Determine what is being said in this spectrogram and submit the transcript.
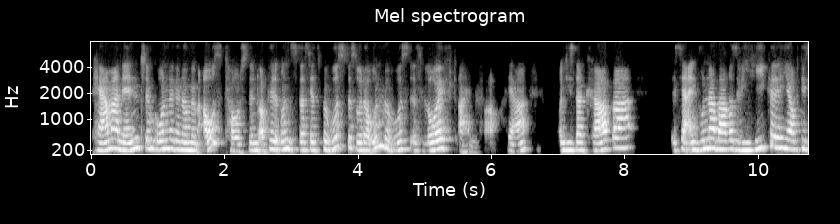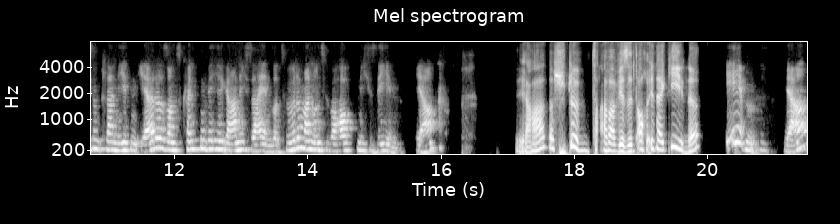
permanent im Grunde genommen im Austausch sind, ob wir uns das jetzt bewusst ist oder unbewusst, es läuft einfach, ja. Und dieser Körper ist ja ein wunderbares Vehikel hier auf diesem Planeten Erde, sonst könnten wir hier gar nicht sein, sonst würde man uns überhaupt nicht sehen, ja? Ja, das stimmt, aber wir sind auch Energie, ne? Eben, ja.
